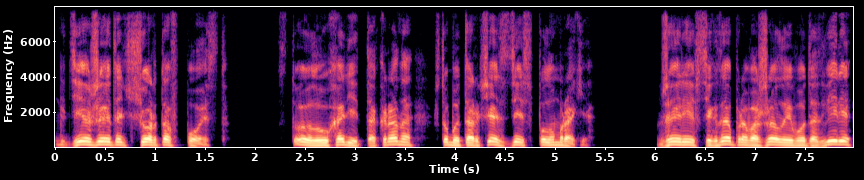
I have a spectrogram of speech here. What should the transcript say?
Где же этот чертов поезд? Стоило уходить так рано, чтобы торчать здесь в полумраке. Джерри всегда провожала его до двери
